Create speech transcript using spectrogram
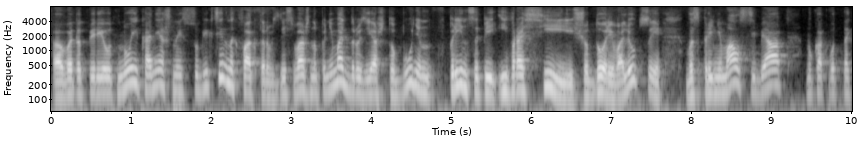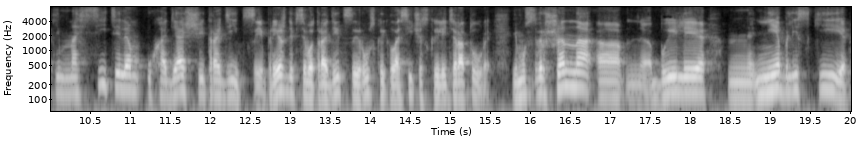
э, в этот период. Ну и, конечно, из субъективных факторов здесь важно понимать, друзья, что Бунин, в принципе, и в России еще до революции воспринимал себя ну, как вот таким носителем уходящей традиции, прежде всего традиции русской классической литературы. Ему совершенно э, были не близки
